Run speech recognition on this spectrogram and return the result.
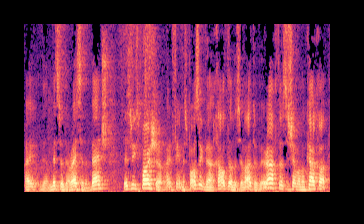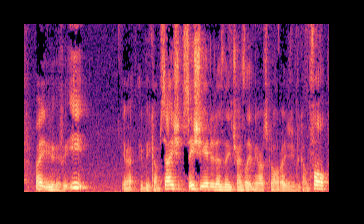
right? The mitzvah daraisa, the bench. This week's parsha, right? Famous pasuk, ve'achalta v'zelatu ve'rachta Hashem alokecha, right? You, if you eat, you become satiated, as they translate in the article, right? You become full,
